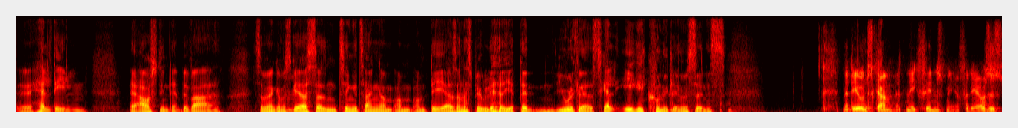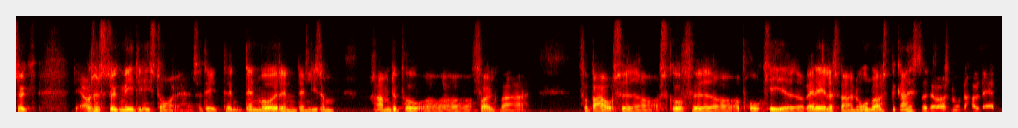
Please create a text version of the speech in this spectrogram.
øh, halvdelen af afsnittet er bevaret. Så man kan måske mm. også sådan tænke tanken om, om, om det er sådan har spekuleret i, at den julekalender skal ikke kunne genudsendes. Men det er jo en skam, at den ikke findes mere, for det er også et stykke, det er også et stykke mediehistorie. Altså det, den, den måde, den, den ligesom ramte på, og, og folk var forbavsede og, og skuffede og, og provokerede, og hvad det ellers var. Nogen var også begejstrede, der var også nogen, der holdt af den.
